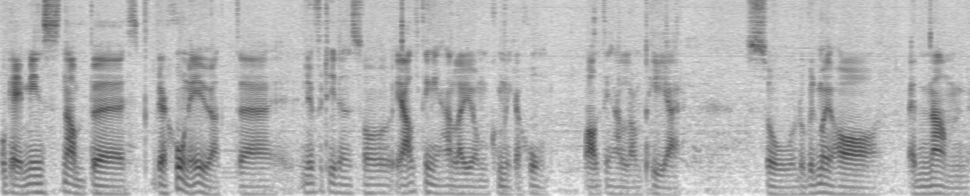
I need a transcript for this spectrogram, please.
okej, min snabb reaktion är ju att eh, nu för tiden så är allting handlar ju om kommunikation och allting handlar om PR. Så då vill man ju ha ett namn.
